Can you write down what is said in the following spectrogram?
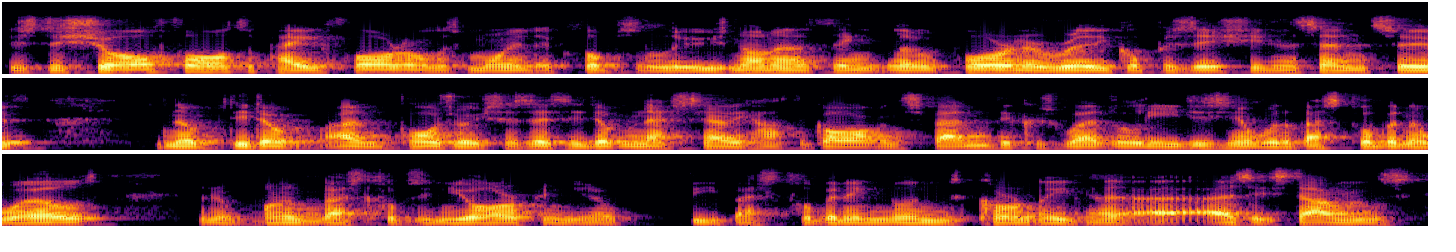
there's the shortfall to pay for and all this money that the clubs are losing on. And I think Liverpool are in a really good position in the sense of, you know, they don't, and Paul Joyce says this, they don't necessarily have to go out and spend because we're the leaders. You know, we're the best club in the world, you know, one of the best clubs in Europe and, you know, the best club in England currently uh, as it stands.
